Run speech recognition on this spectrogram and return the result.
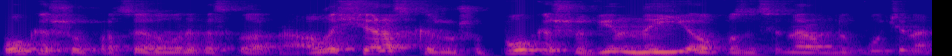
поки що про це говорити складно. Але ще раз скажу, що поки що він не є опозиціонером до Путіна,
